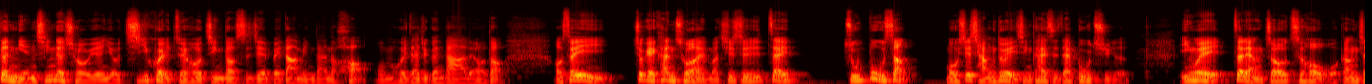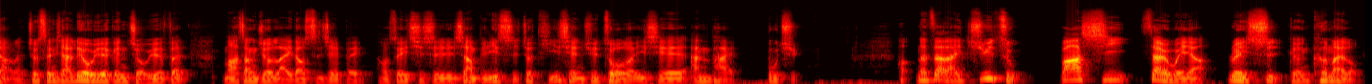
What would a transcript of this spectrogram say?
更年轻的球员有机会最后进到世界杯大名单的话，我们会再去跟大家聊到哦，所以就可以看出来嘛，其实，在逐步上，某些强队已经开始在布局了，因为这两周之后，我刚讲了，就剩下六月跟九月份，马上就来到世界杯好，所以其实像比利时就提前去做了一些安排布局。好，那再来 G 组，巴西、塞尔维亚、瑞士跟科麦隆。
